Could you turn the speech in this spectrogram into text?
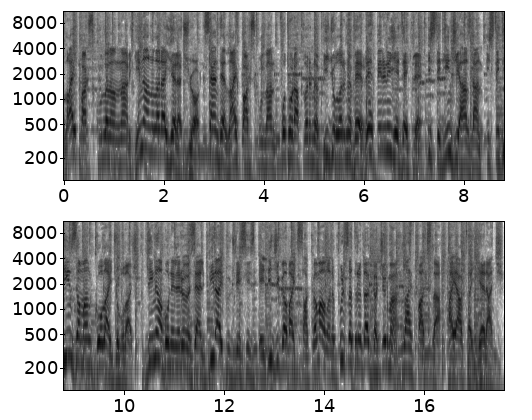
Lifebox kullananlar yeni anılara yer açıyor. Sen de Lifebox kullan, fotoğraflarını, videolarını ve rehberini yedekle. İstediğin cihazdan, istediğin zaman kolayca ulaş. Yeni abonelere özel bir ay ücretsiz 50 GB saklama alanı fırsatını da kaçırma. Lifebox'la hayata yer aç.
